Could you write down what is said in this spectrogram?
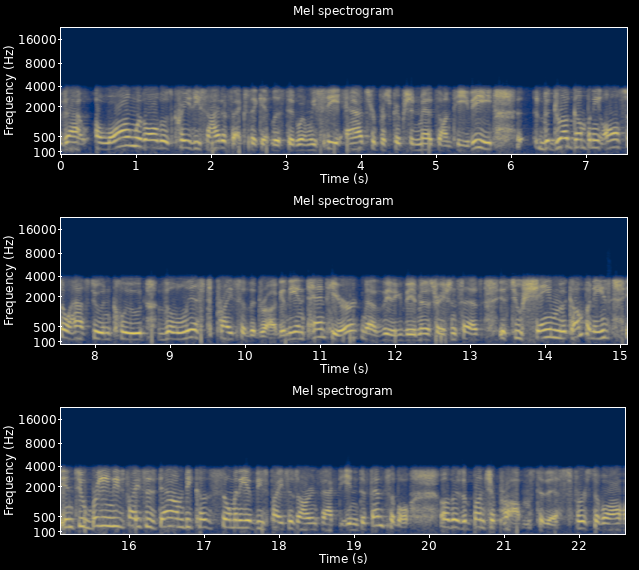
that, along with all those crazy side effects that get listed when we we see ads for prescription meds on TV, the drug company also has to include the list price of the drug. And the intent here, as the, the administration says, is to shame the companies into bringing these prices down because so many of these prices are, in fact, indefensible. Oh, there's a bunch of problems to this. First of all,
